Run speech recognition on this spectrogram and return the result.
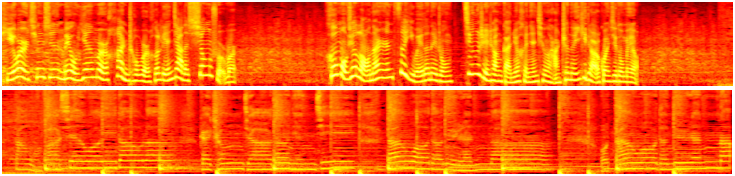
体味清新、没有烟味、汗臭味和廉价的香水味儿，和某些老男人自以为的那种精神上感觉很年轻啊，真的一点关系都没有。下的年纪，但我的女人呐，我，但我的女人呐。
